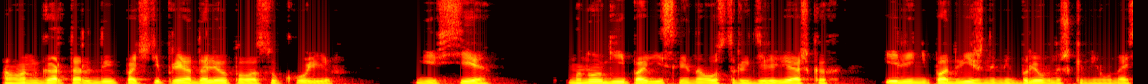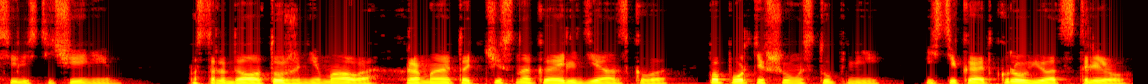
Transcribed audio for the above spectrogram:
авангард Орды почти преодолел полосу кольев. Не все. Многие повисли на острых деревяшках или неподвижными бревнышками уносились течением. Пострадало тоже немало, хромают от чеснока эльдианского, попортившего ступни, истекает кровью от стрел.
